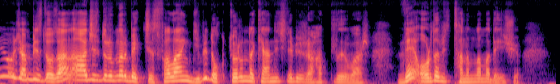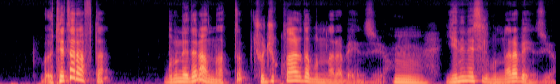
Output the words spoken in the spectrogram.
e hocam biz de o zaman acil durumları bekleyeceğiz falan gibi doktorun da kendi içinde bir rahatlığı var. Ve orada bir tanımlama değişiyor. Öte tarafta bunu neden anlattım? Çocuklar da bunlara benziyor. Hmm. Yeni nesil bunlara benziyor.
